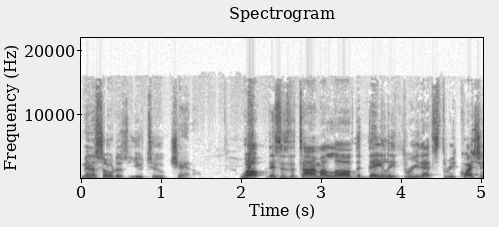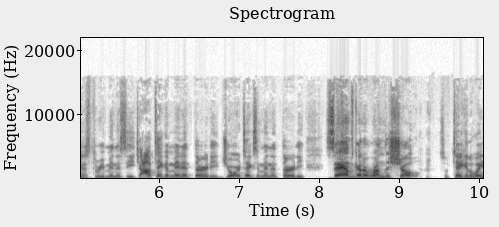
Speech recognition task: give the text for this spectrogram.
Minnesota's YouTube channel. Well, this is the time I love the daily three. That's three questions, three minutes each. I'll take a minute 30. George takes a minute 30. Sam's going to run the show. So take it away,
